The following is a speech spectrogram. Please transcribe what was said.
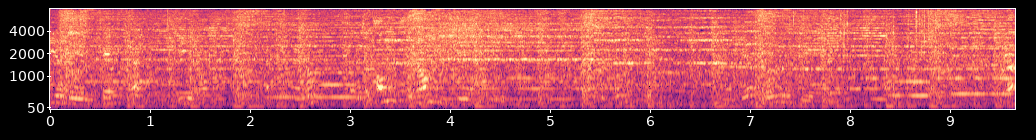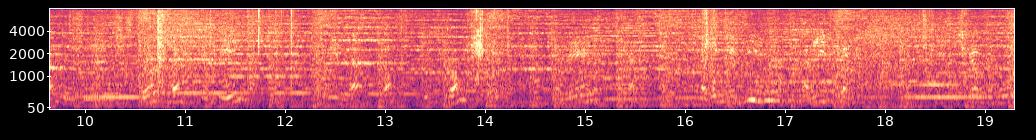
vier nemen, kijk, ja, vier. Ja. En ook een andere, een andere keer. Heel moeilijk hier. Ja, dus uh, stil, hè, kijk, één, twee, ja, kom, ja. Maar ook die vier naar hier kijken. Verschillende mogelijkheden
